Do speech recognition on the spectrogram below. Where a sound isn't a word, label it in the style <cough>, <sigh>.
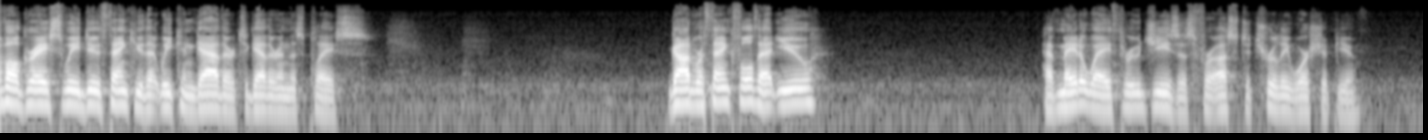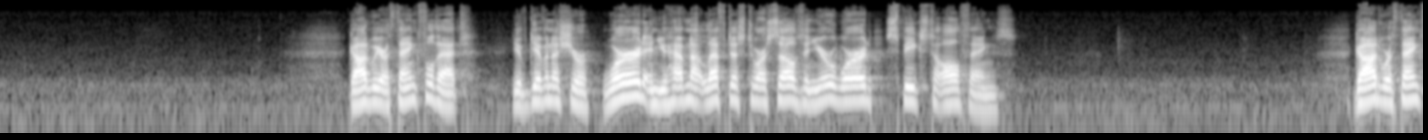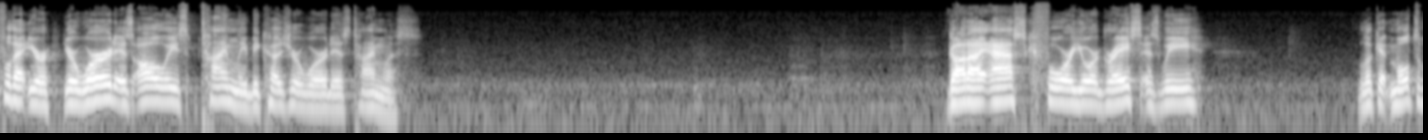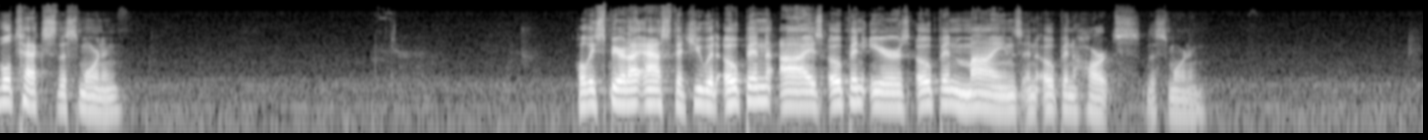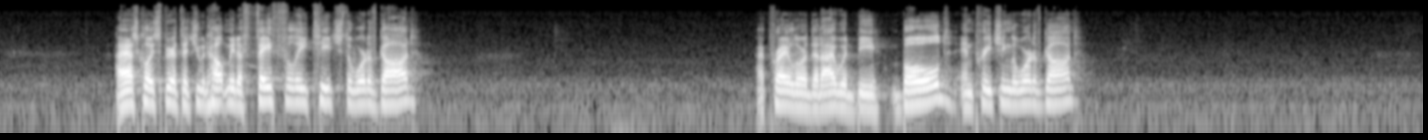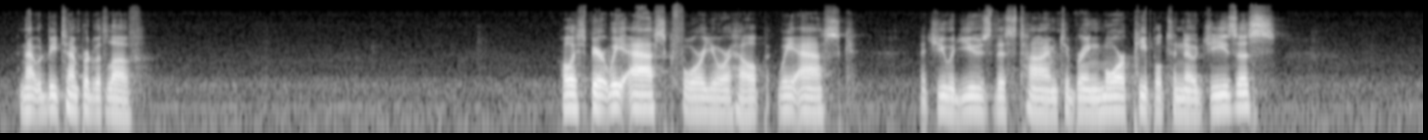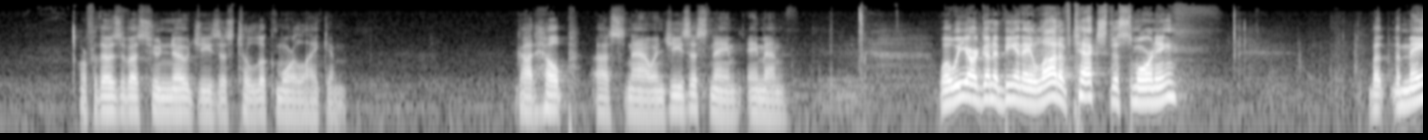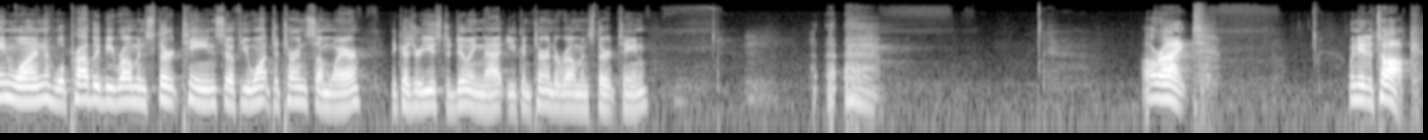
Of all grace, we do thank you that we can gather together in this place. God, we're thankful that you have made a way through Jesus for us to truly worship you. God, we are thankful that you've given us your word and you have not left us to ourselves, and your word speaks to all things. God, we're thankful that your, your word is always timely because your word is timeless. God, I ask for your grace as we look at multiple texts this morning. Holy Spirit, I ask that you would open eyes, open ears, open minds, and open hearts this morning. I ask, Holy Spirit, that you would help me to faithfully teach the Word of God. I pray, Lord, that I would be bold in preaching the Word of God, and that would be tempered with love. Holy Spirit, we ask for your help. We ask that you would use this time to bring more people to know Jesus or for those of us who know Jesus to look more like him. God, help us now. In Jesus' name, amen. Well, we are going to be in a lot of text this morning, but the main one will probably be Romans 13. So if you want to turn somewhere, because you're used to doing that, you can turn to Romans 13. <clears throat> All right. We need to talk.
